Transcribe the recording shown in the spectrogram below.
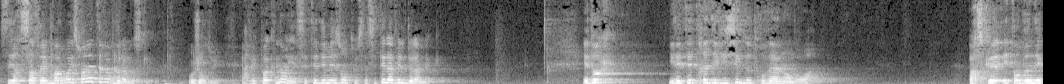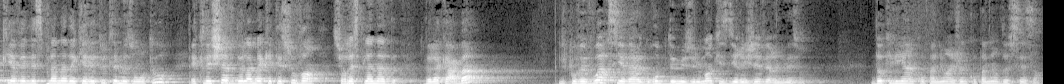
C'est-à-dire Safa et le Marwa, ils sont à l'intérieur de la mosquée aujourd'hui. À l'époque, non, c'était des maisons, tout ça. C'était la ville de la Mecque. Et donc, il était très difficile de trouver un endroit. Parce que, étant donné qu'il y avait l'esplanade et qu'il y avait toutes les maisons autour, et que les chefs de la Mecque étaient souvent sur l'esplanade de la Kaaba, ils pouvaient voir s'il y avait un groupe de musulmans qui se dirigeait vers une maison. Donc il y a un compagnon, un jeune compagnon de 16 ans,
